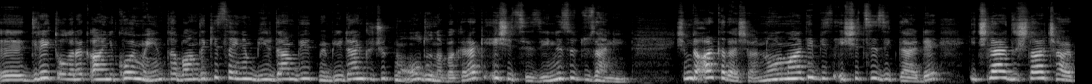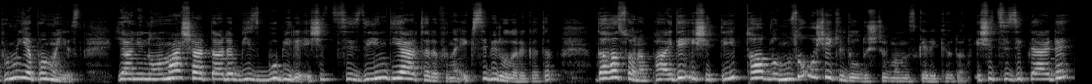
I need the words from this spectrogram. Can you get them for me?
e, direkt olarak aynı koymayın. Tabandaki sayının birden büyük mü birden küçük mü olduğuna bakarak eşitsizliğinizi düzenleyin. Şimdi arkadaşlar normalde biz eşitsizliklerde içler dışlar çarpımı yapamayız. Yani normal şartlarda biz bu biri eşitsizliğin diğer tarafına eksi bir olarak atıp daha sonra payda eşitleyip tablomuzu o şekilde oluşturmamız gerekiyordu. Eşitsizliklerde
